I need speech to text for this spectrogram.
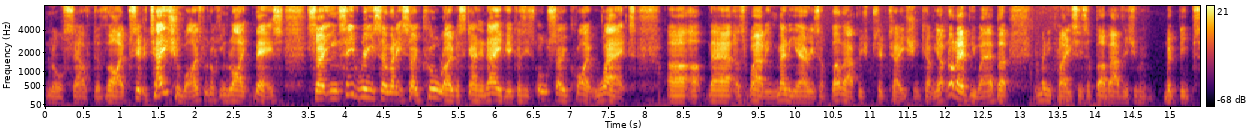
north-south divide. Precipitation-wise, we're looking like this. So you can see reason that it's so cool over Scandinavia because it's also quite wet uh, up there as well. In many areas above average precipitation coming up. Not everywhere, but in many places above average would be precipitation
